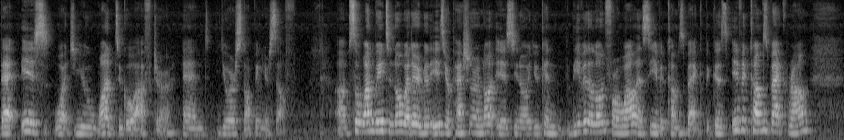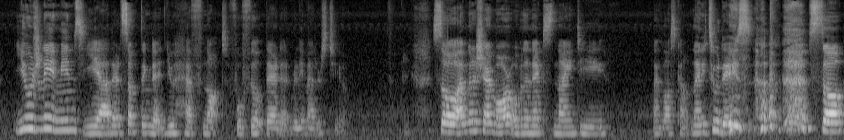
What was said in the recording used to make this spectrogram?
that is what you want to go after and you're stopping yourself um, so one way to know whether it really is your passion or not is you know you can leave it alone for a while and see if it comes back. Because if it comes back round usually it means yeah there's something that you have not fulfilled there that really matters to you. So i'm going to share more over the next 90 I've lost count 92 days. So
